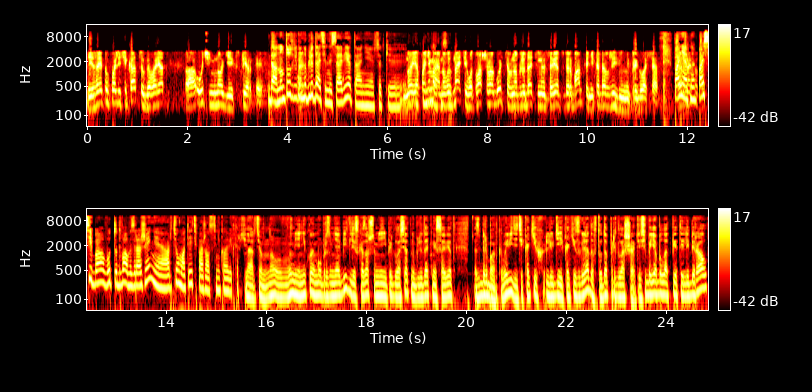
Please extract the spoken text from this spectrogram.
И за эту квалификацию говорят а, очень многие эксперты. Да, но тут только наблюдательный совет, а не все-таки... Ну, я понимаю, но вы знаете, вот вашего гостя в наблюдательный совет Сбербанка никогда в жизни не пригласят. Понятно, это... спасибо. Вот два возражения. Артем, ответьте, пожалуйста, Николай Викторович. Да, Артем, ну, вы меня никоим образом не обидели, сказав, что меня не пригласят в наблюдательный совет Сбербанка. Вы видите, каких людей, каких взглядов туда приглашают. Если бы я был отпетый либерал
